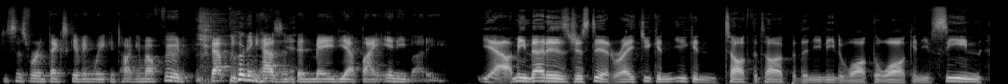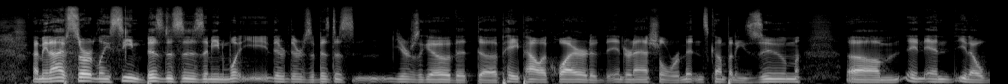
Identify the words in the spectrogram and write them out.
since we're in Thanksgiving week and talking about food, that pudding hasn't been made yet by anybody. Yeah, I mean that is just it, right? You can you can talk the talk, but then you need to walk the walk. And you've seen, I mean, I've certainly seen businesses. I mean, what there, there's a business years ago that uh, PayPal acquired an international remittance company Xoom, um, and and you know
